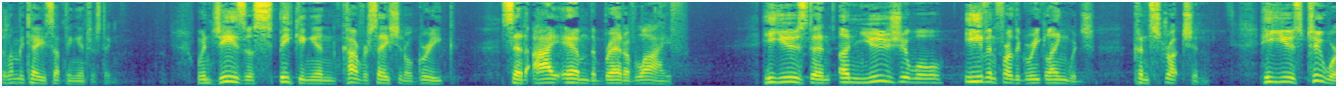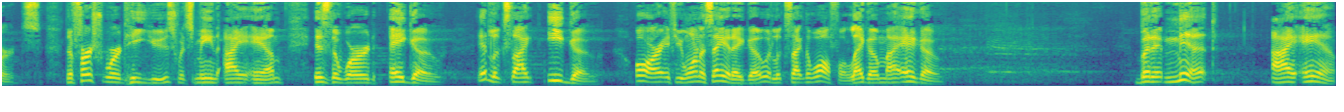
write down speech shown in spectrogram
So let me tell you something interesting. When Jesus, speaking in conversational Greek, said, I am the bread of life, he used an unusual, even for the Greek language, construction. He used two words. The first word he used, which means I am, is the word ego. It looks like ego. Or if you want to say it ego, it looks like the waffle. Lego my ego. But it meant I am.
